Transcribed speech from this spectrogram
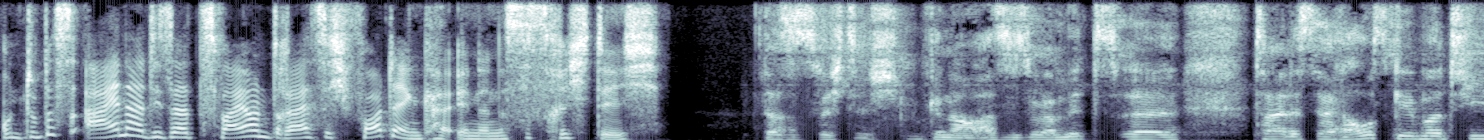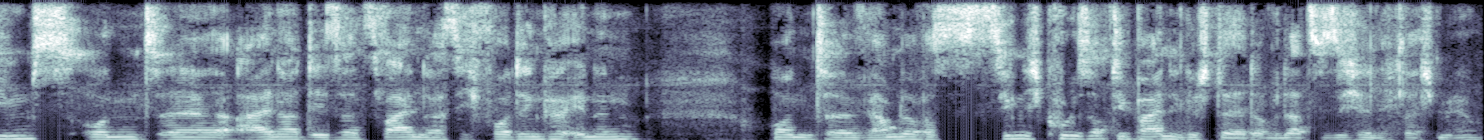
Und du bist einer dieser 32 VordenkerInnen, ist das richtig? Das ist richtig, genau. Also sogar mit äh, Teil des Herausgeberteams und äh, einer dieser 32 VordenkerInnen. Und äh, wir haben da was ziemlich Cooles auf die Beine gestellt, aber dazu sicherlich gleich mehr.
